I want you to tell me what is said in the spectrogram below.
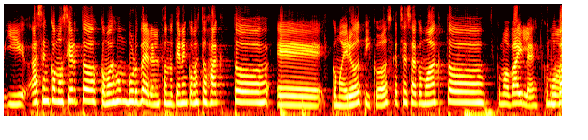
y hacen como ciertos, como es un burdel, en el fondo tienen como estos actos eh, como eróticos, ¿cachai? O sea, como actos Como bailes, Como como, que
